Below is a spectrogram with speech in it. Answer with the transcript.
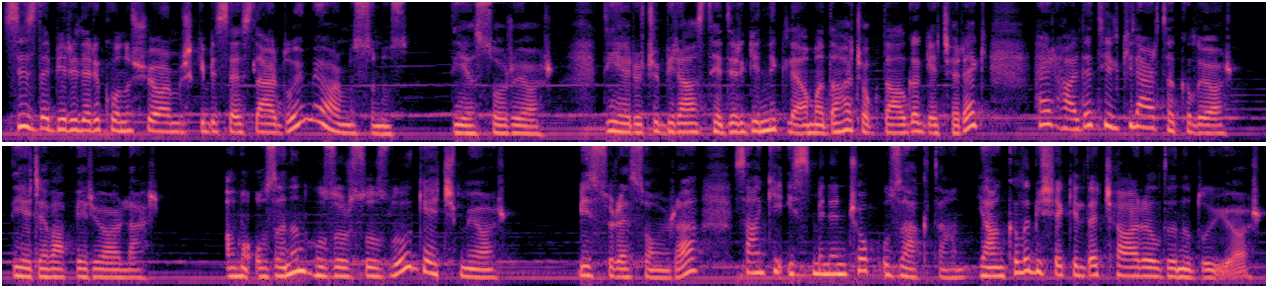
siz de birileri konuşuyormuş gibi sesler duymuyor musunuz? diye soruyor. Diğer üçü biraz tedirginlikle ama daha çok dalga geçerek herhalde tilkiler takılıyor diye cevap veriyorlar. Ama Ozan'ın huzursuzluğu geçmiyor. Bir süre sonra sanki isminin çok uzaktan, yankılı bir şekilde çağrıldığını duyuyor.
